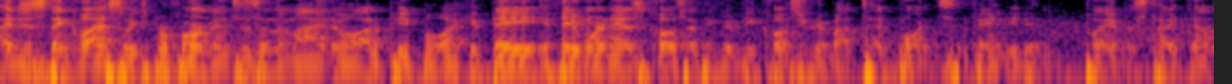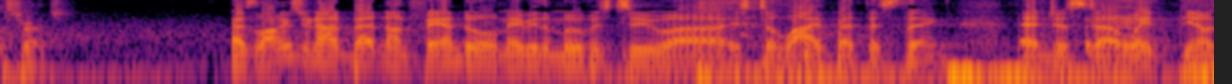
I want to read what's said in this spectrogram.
I just think last week's performance is in the mind of a lot of people. Like if they if they weren't as close, I think it would be closer to about ten points if Andy didn't play him as tight down the stretch. As long as you're not betting on FanDuel, maybe the move is to uh, is to live bet this thing, and just uh, wait. You know,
